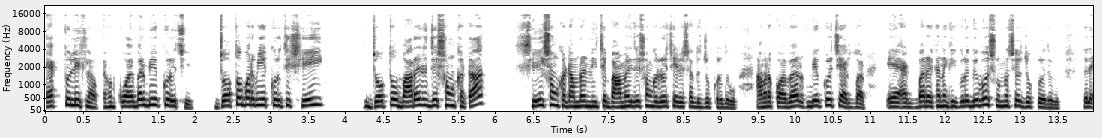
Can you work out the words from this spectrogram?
এক তো লিখলাম। এখন কয়বার বিয়োগ করেছি? যতবার বিয়োগ করেছি সেই যতবারের যে সংখ্যাটা সেই সংখ্যাটা আমরা নিচে বামের যে সংখ্যা রয়েছে, এর সাথে যোগ করে দেবো। আমরা কয়বার বিয়োগ করেছি? একবার। একবার এখানে কি করে দেবো? শূন্য শেষ যোগ করে দেবো। তাহলে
